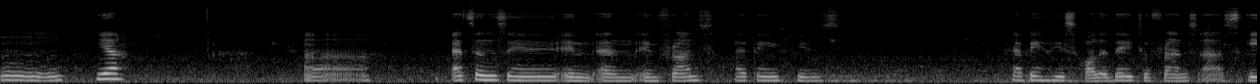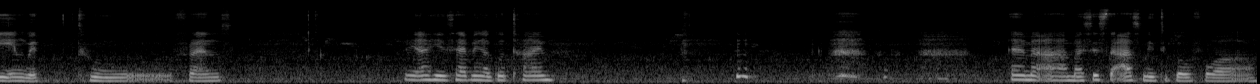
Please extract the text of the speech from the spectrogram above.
Mm, yeah uh, Essence in, in, in, in France. I think he's having his holiday to France, uh, skiing with two friends. Yeah, he's having a good time. and uh, my sister asked me to go for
